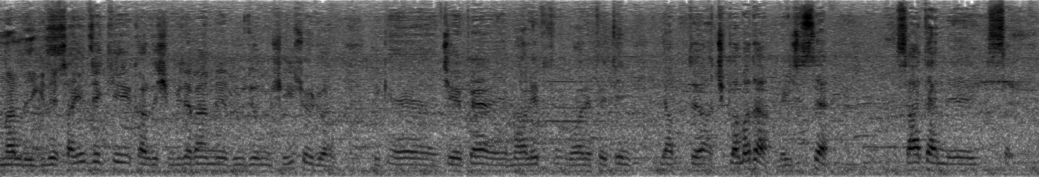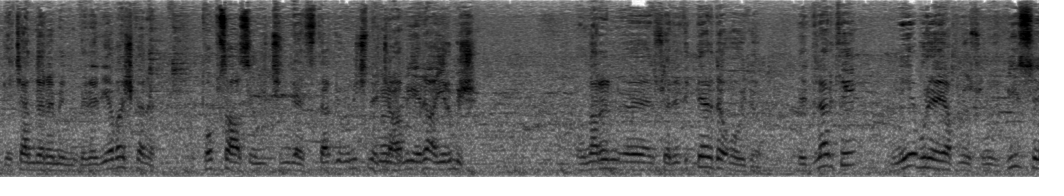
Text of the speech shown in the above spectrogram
bunlarla ilgili Sayın Zeki kardeşim bir de ben de duyduğum şeyi söylüyorum. E, CHP e, muhalef, muhalefetin yaptığı açıklamada mecliste zaten e, s- geçen dönemin belediye başkanı top sahasının içinde, stadyumun içinde cami yeri ayırmış. Onların e, söyledikleri de oydu. Dediler ki niye buraya yapıyorsunuz? Biz e,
